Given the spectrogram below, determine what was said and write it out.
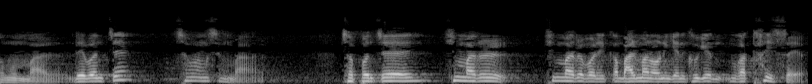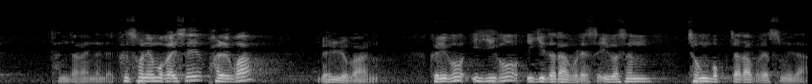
검은 말 네 번째 청황색 말 첫 번째 흰 말을 흰 말을 보니까 말만 오는 게 아니라 그게 누가 타 있어요. 탄자가 있는데 그 손에 뭐가 있어요? 활과 멸류관. 그리고 이기고 이기더라고 그랬어요. 이것은 정복자라고 그랬습니다.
